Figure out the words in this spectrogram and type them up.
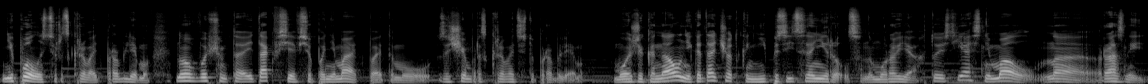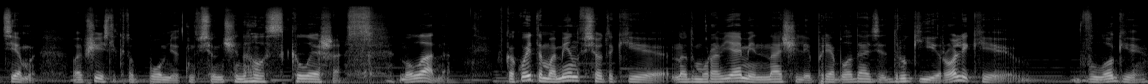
Не полностью раскрывать проблему, но, в общем-то, и так все все понимают, поэтому зачем раскрывать эту проблему? Мой же канал никогда четко не позиционировался на муравьях, то есть я снимал на разные темы. Вообще, если кто помнит, все начиналось с клэша. Ну ладно. В какой-то момент все-таки над муравьями начали преобладать другие ролики, влоги,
